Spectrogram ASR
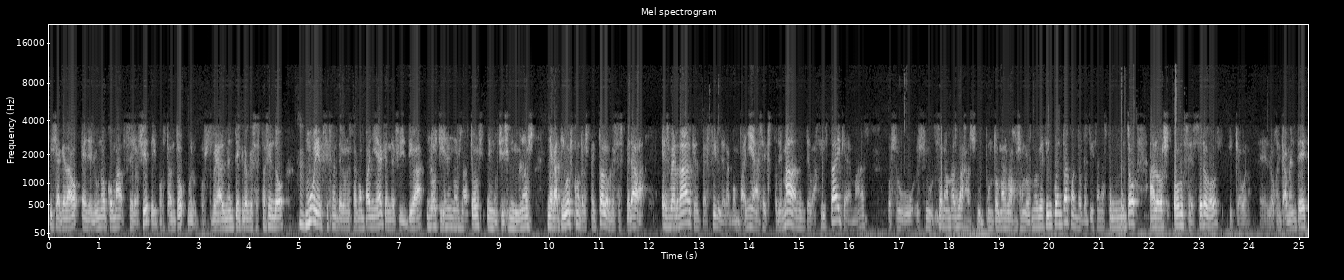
y se ha quedado en el 1,07 y por tanto, bueno, pues realmente creo que se está siendo hmm. muy exigente con esta compañía que en definitiva no tiene unos datos ni muchísimo menos negativos con respecto a lo que se esperaba. Es verdad que el perfil de la compañía es extremadamente bajista y que además pues su, su zona más baja, su punto más bajo son los 9.50, cuando cotizan hasta el momento a los 11.02 y que, bueno, eh, lógicamente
